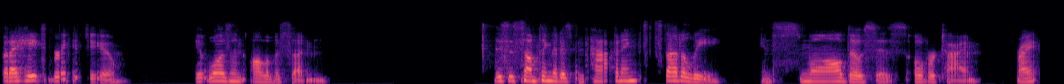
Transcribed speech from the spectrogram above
But I hate to break it to you, it wasn't all of a sudden. This is something that has been happening subtly in small doses over time, right?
